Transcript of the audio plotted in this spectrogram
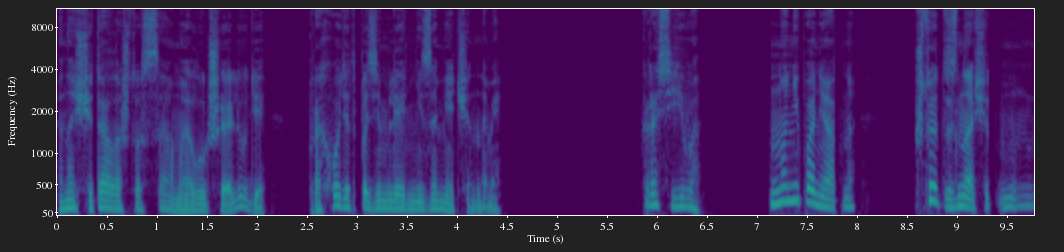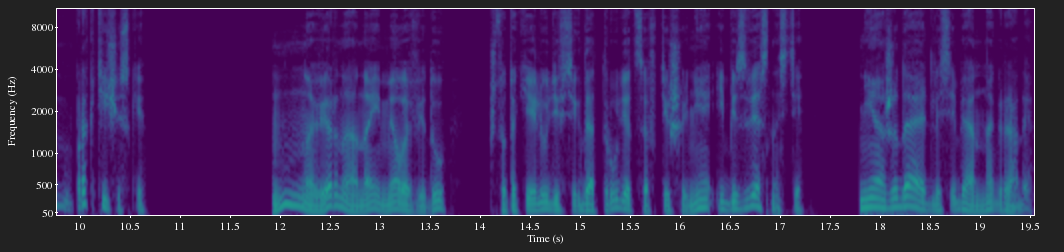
Она считала, что самые лучшие люди проходят по земле незамеченными. Красиво. Но непонятно. Что это значит практически? Наверное, она имела в виду, что такие люди всегда трудятся в тишине и безвестности, не ожидая для себя награды.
